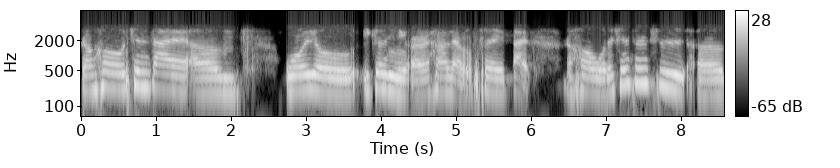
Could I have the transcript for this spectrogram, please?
然后现在，嗯，我有一个女儿，她两岁半。然后我的先生是，嗯，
